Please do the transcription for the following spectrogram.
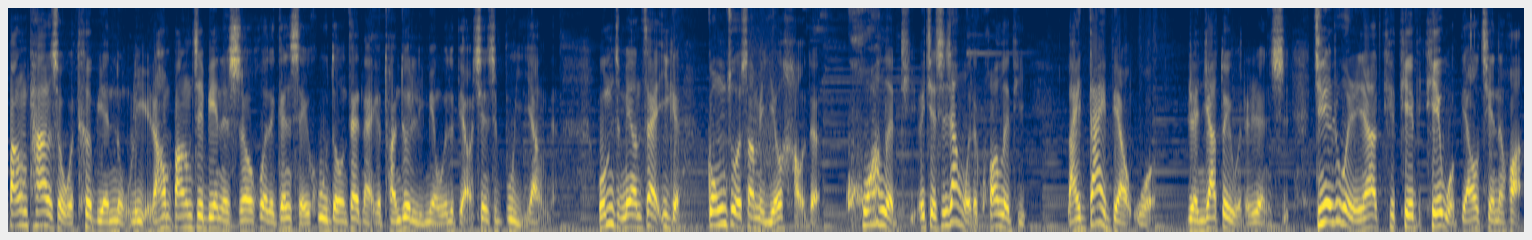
帮他的时候，我特别努力，然后帮这边的时候，或者跟谁互动，在哪个团队里面，我的表现是不一样的。我们怎么样在一个工作上面有好的 quality，而且是让我的 quality 来代表我人家对我的认识。今天如果人家贴贴贴我标签的话，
